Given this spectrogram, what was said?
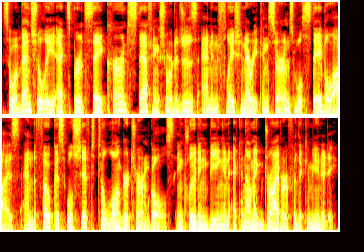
So eventually, experts say current staffing shortages and inflationary concerns will stabilize and the focus will shift to longer term goals, including being an economic driver for the community.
